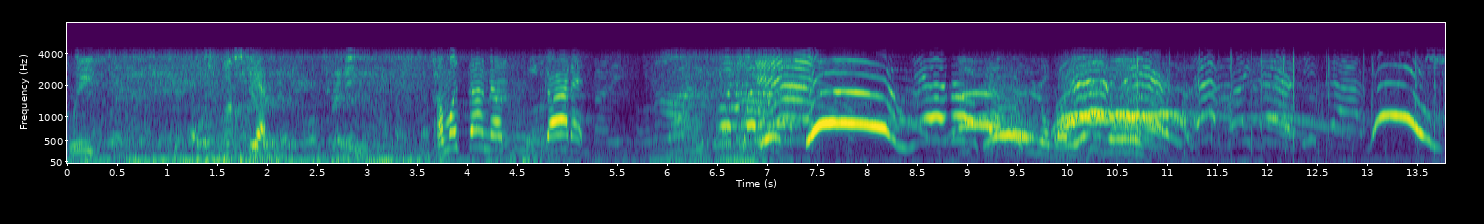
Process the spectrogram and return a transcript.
Sweet. Pose muscular. Yep. Ready? Almost done, Malcolm. You got it. Yeah. Yeah. Woo. Yeah, Malcolm. There you go, buddy. There you go. Yeah, right there. Keep that. Woo.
